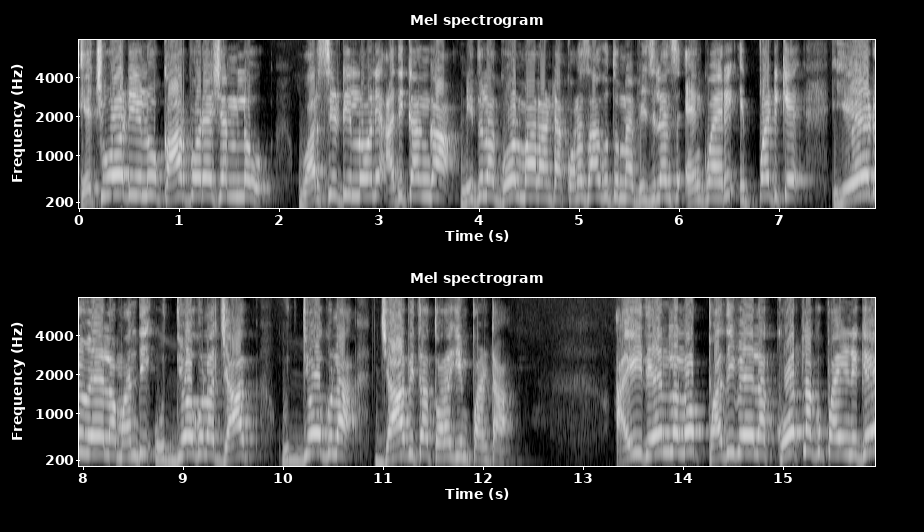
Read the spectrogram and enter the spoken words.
హెచ్ఓడీలు కార్పొరేషన్లు వర్సిటీల్లోనే అధికంగా నిధుల గోల్మాలంట కొనసాగుతున్న విజిలెన్స్ ఎంక్వైరీ. ఇప్పటికే ఏడు వేల మంది ఉద్యోగుల జాబ్ ఉద్యోగుల జాబితా తొలగింపంట. ఐదేళ్ళలో పదివేల కోట్లకు పైనకే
